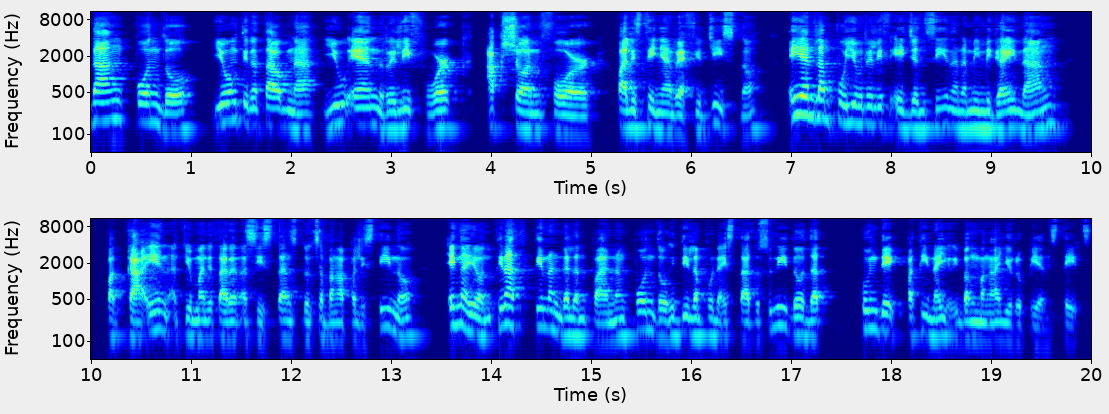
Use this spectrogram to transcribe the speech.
ng pondo yung tinatawag na UN Relief Work Action for Palestinian Refugees. No? E yan lang po yung relief agency na namimigay ng pagkain at humanitarian assistance doon sa mga Palestino eh ngayon, tinanggalan pa ng pondo, hindi lang po na Estados Unidos, that, kundi pati na yung ibang mga European states.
